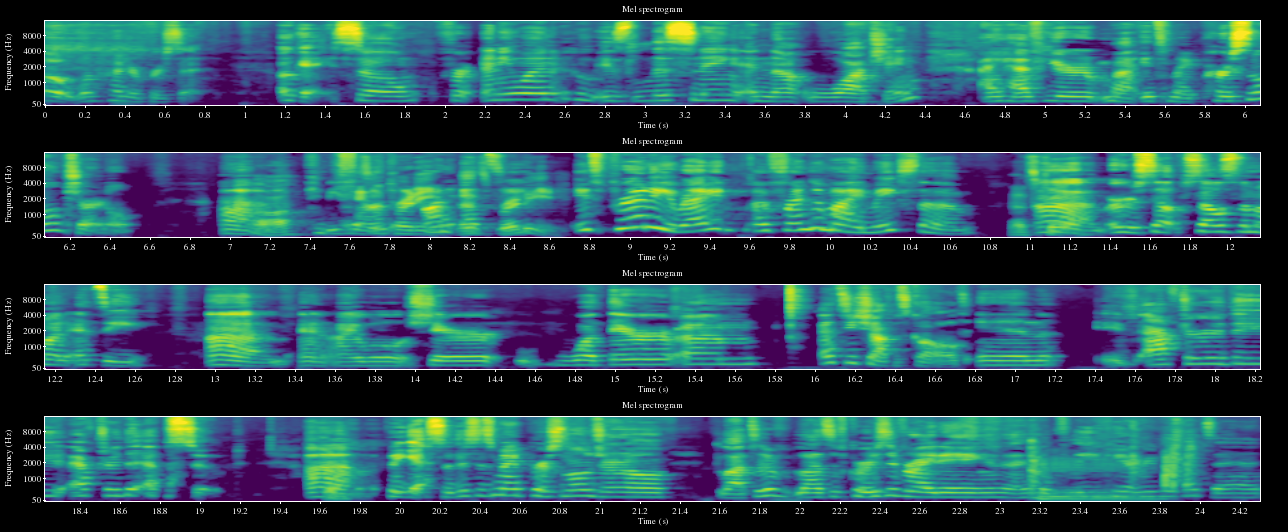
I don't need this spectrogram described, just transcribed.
oh 100% Okay, so for anyone who is listening and not watching, I have here my it's my personal journal. Um, Aww, can be found pretty, on that's Etsy. Pretty. It's pretty, right? A friend of mine makes them. That's cool. Um, or sell, sells them on Etsy. Um, and I will share what their um, Etsy shop is called in after the after the episode. Um, cool. But yeah, so this is my personal journal. Lots of lots of cursive writing. Hopefully, mm. you can't read what that said.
